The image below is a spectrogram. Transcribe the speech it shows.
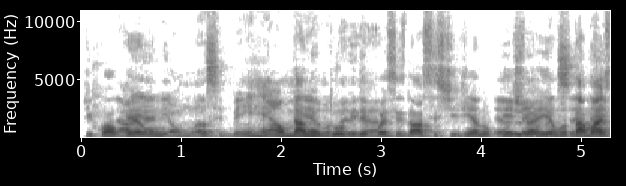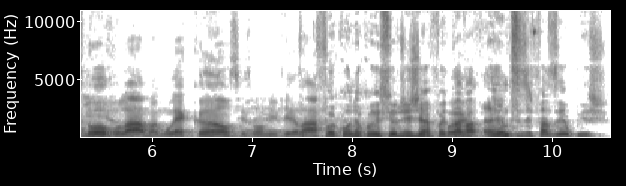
de Não, qualquer e um. ali é um lance bem real Tá no mesmo. YouTube, ligado? depois vocês dão uma assistidinha no Eu picho lembro aí. Eu vou estar aí mais novo lá, mais molecão, vocês vão me ver lá. Foi quando eu conheci o Djan, foi, Foi. tava antes de fazer o bicho.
